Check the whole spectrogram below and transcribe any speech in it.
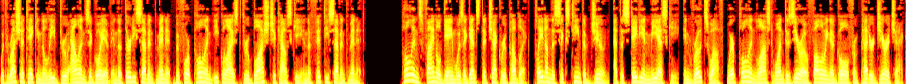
with Russia taking the lead through Alan Dzagoev in the 37th minute before Poland equalized through Blaszczykowski in the 57th minute. Poland's final game was against the Czech Republic, played on 16 June, at the Stadion Miejski, in Wrocław, where Poland lost 1–0 following a goal from Petr Jiráček.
